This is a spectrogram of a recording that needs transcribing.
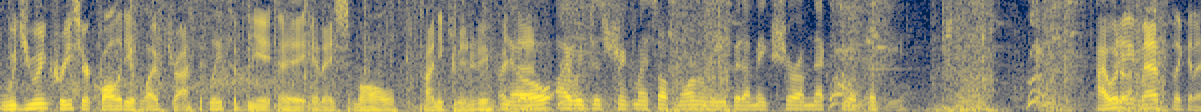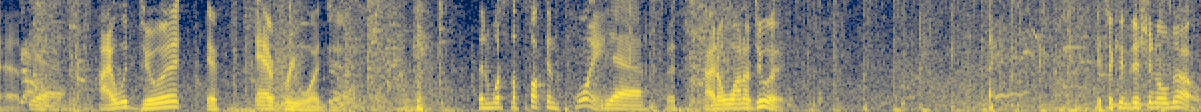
Would you increase your quality of life drastically to be a, in a small, tiny community? I no, I would just shrink myself normally, but I make sure I'm next to a cookie. I would. See, Matt's thinking ahead. Yeah. I would do it if everyone did it. Then what's the fucking point? Yeah. That's, I don't want to do it. It's a conditional no.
